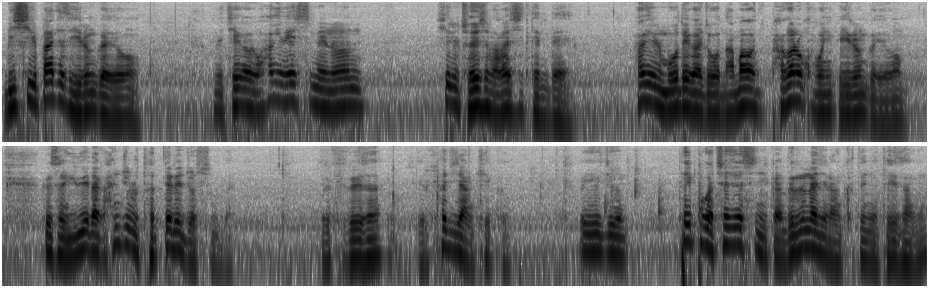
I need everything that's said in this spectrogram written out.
밑실이 빠져서 이런 거예요. 근데 제가 확인했으면은 실을 조여서 박았을 텐데 확인을 못 해가지고 남아 박아놓고 보니까 이런 거예요. 그래서 위에다가 한 줄을 더 때려줬습니다. 이렇게 그래서 이렇게 펴지지 않게끔. 이거 지금 테이프가 쳐졌으니까 늘어나진 않거든요 더 이상은.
